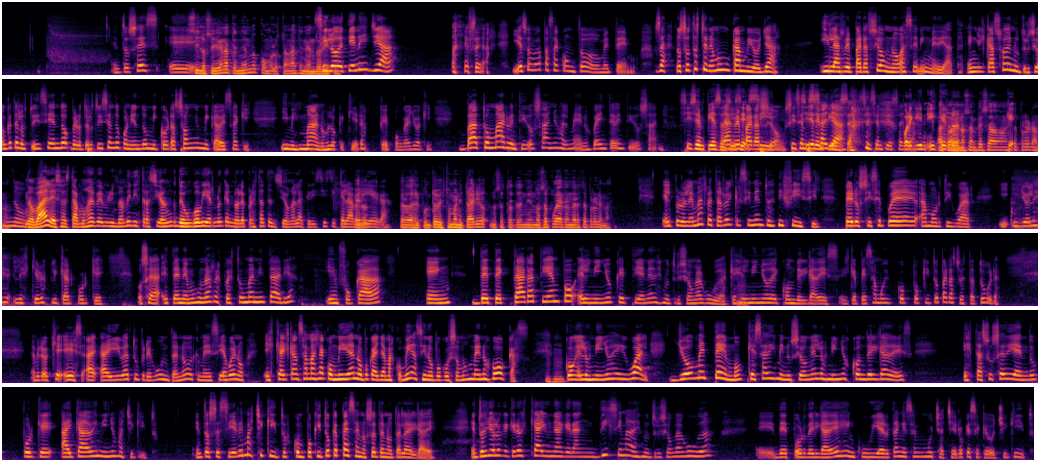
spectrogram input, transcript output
Entonces... Eh, si lo siguen atendiendo como lo están atendiendo Si lo detienes ya, o sea, y eso va a pasar con todo, me temo. O sea, nosotros tenemos un cambio ya y la reparación no va a ser inmediata. En el caso de nutrición que te lo estoy diciendo, pero te lo estoy diciendo poniendo mi corazón en mi cabeza aquí y mis manos, lo que quieras que ponga yo aquí, va a tomar 22 años al menos, 20, 22 años. Si se empieza. La reparación, si se, empieza ya. Si se empieza Porque, Y ah, todavía no, se ha empezado en este programa. No. no vale, o sea, estamos en la misma administración de un gobierno que no le presta atención a la crisis y que la niega. Pero desde el punto de vista humanitario, no se, está atendiendo, no se puede atender este problema. El problema del retardo del crecimiento es difícil, pero sí se puede amortiguar. Y, yo les, les, quiero explicar por qué. O sea, eh, tenemos una respuesta humanitaria enfocada en detectar a tiempo el niño que tiene desnutrición aguda, que es el mm. niño de, con delgadez, el que pesa muy poquito para su estatura. Pero que es, ahí va tu pregunta, ¿no? Que me decías, bueno, es que alcanza más la comida, no porque haya más comida, sino porque somos menos bocas. Con los niños es igual. Yo me temo que esa disminución en los niños con delgadez está sucediendo porque hay cada vez niños más chiquitos. Entonces, si eres más chiquito, con poquito que pesa, no se te nota la delgadez. Entonces, yo lo que creo es que hay una grandísima desnutrición aguda eh, de, por delgadez encubierta en ese muchachero que se quedó chiquito.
